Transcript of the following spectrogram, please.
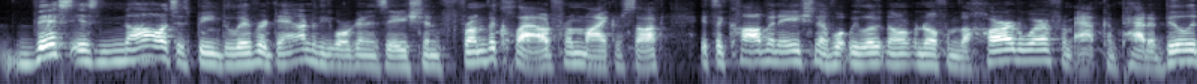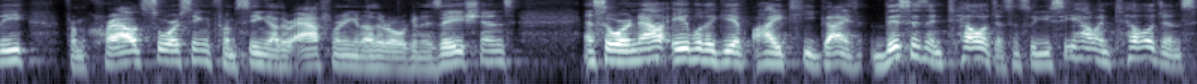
This is knowledge that's being delivered down to the organization from the cloud, from Microsoft. It's a combination of what we know from the hardware, from app compatibility, from crowdsourcing, from seeing other apps running in other organizations. And so we're now able to give IT guidance. This is intelligence. And so you see how intelligence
